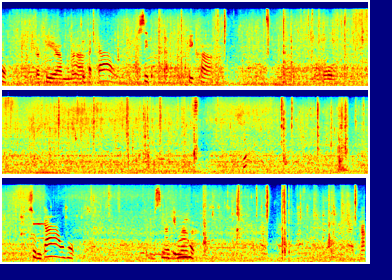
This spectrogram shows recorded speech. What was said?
หกกระเทียมนะคะเจ็ดแปดเก้าสิบพริกค่ะโอ้ ศูนย์เก้าหกน่ากินมากค่ะค่ะ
